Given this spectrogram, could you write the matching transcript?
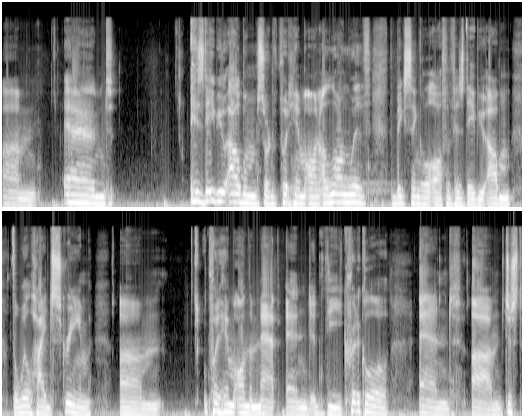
Um, and his debut album sort of put him on, along with the big single off of his debut album, The Wilhelm Scream, um, put him on the map, and the critical and um, just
